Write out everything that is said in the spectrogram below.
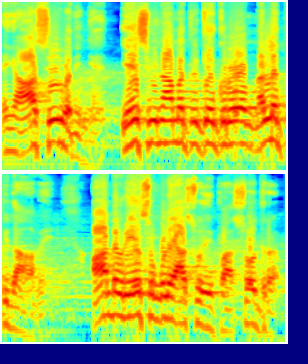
நீங்கள் ஆசீர்வதிங்க. இயேசுவின் நாமத்தில் கேட்குறோம் நல்ல பிதாவே. ஆண்டவர் இயேசு உங்களை ஆஸ்வதிப்பார் சோதரம்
